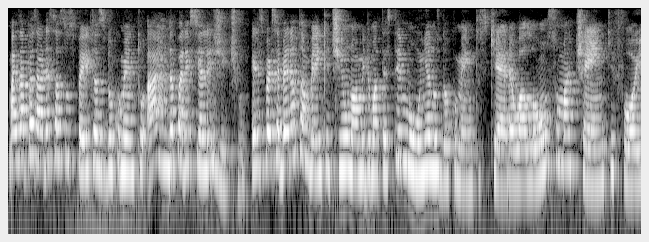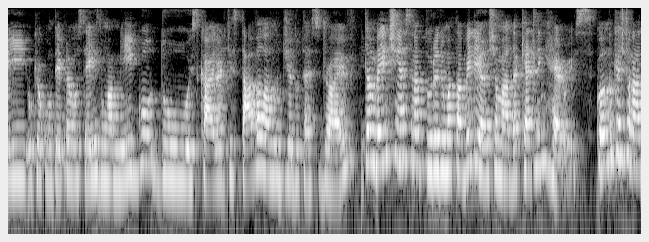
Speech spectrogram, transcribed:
Mas apesar dessas suspeitas, o documento ainda parecia legítimo. Eles perceberam também que tinha o nome de uma testemunha nos documentos, que era o Alonso Machen, que foi o que eu contei para vocês, um amigo do Skyler que estava lá no dia do test drive. E também tinha a assinatura de uma tabeliã chamada Kathleen Harris. Quando questionado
